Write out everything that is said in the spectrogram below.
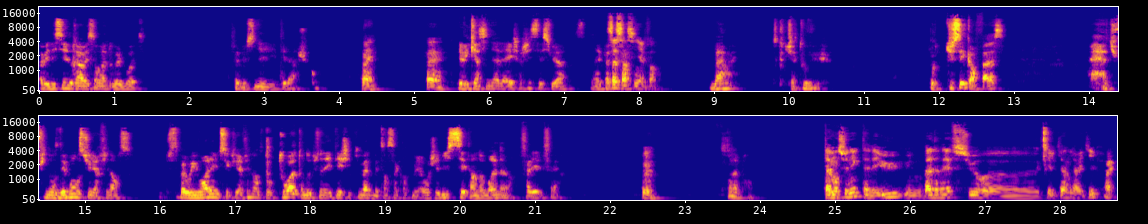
avait décidé de réinvestir dans la nouvelle boîte. En fait, le signal il était là. Je suis con. Ouais. Il y avait qu'un signal à aller chercher, c'est celui-là. Ça, c'est un signal fort. Bah ouais. Parce que tu as tout vu. Donc tu sais qu'en face, ah, tu finances des bons si tu les refinances. Tu sais pas où ils vont aller, tu sais que tu. Donc toi, ton optionnalité chez Kima de mettre 150 000 euros chez lui, c'est un no-brainer. Fallait le faire. Hmm. On apprend. T'as mentionné que t'avais eu une bad ref sur euh, quelqu'un de leur équipe. Ouais.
